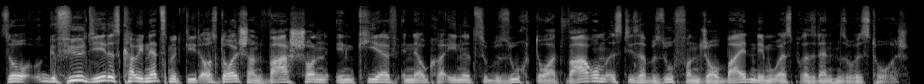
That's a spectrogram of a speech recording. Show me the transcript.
so gefühlt jedes Kabinettsmitglied aus Deutschland war schon in Kiew in der Ukraine zu Besuch dort. Warum ist dieser Besuch von Joe Biden, dem US-Präsidenten, Präsidenten so historisch?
